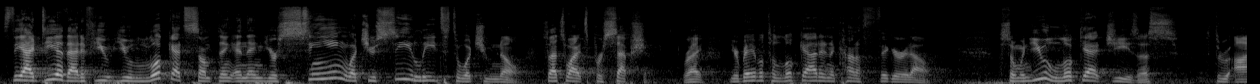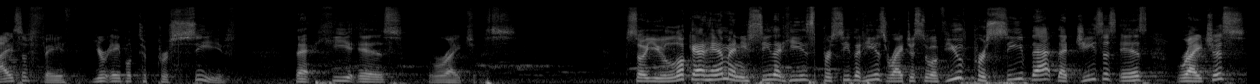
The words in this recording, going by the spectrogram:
It's the idea that if you, you look at something and then you're seeing what you see leads to what you know. So that's why it's perception, right? You're able to look at it and kind of figure it out. So when you look at Jesus through eyes of faith, you're able to perceive that he is righteous. So you look at him and you see that he is perceived that he is righteous. So if you've perceived that that Jesus is righteous,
